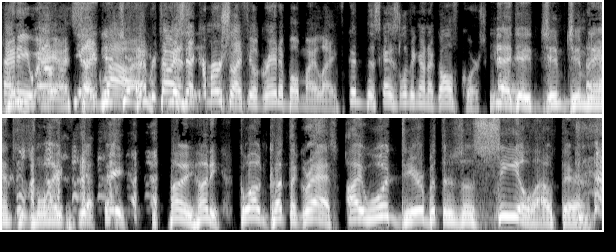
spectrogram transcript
Anyway, it's yeah, like wow. every time I see that commercial, I feel great about my life. Good, this guy's living on a golf course. Yeah, Jim Jim Nantz's wife. Yeah. Hey, honey, honey, go out and cut the grass. I would, dear, but there's a seal out there.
